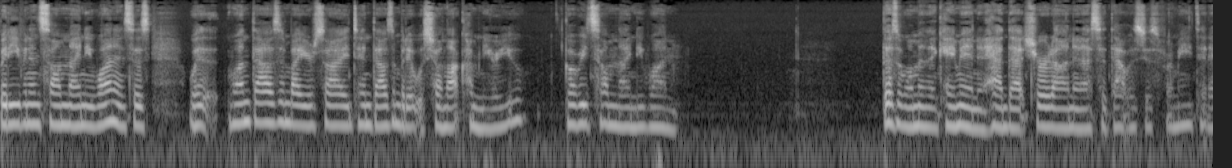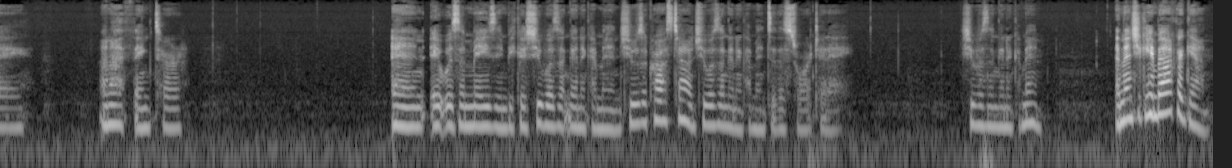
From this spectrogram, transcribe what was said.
but even in Psalm 91, it says, with 1,000 by your side, 10,000, but it shall not come near you. Go read Psalm 91. There's a woman that came in and had that shirt on, and I said, That was just for me today. And I thanked her. And it was amazing because she wasn't going to come in. She was across town. She wasn't going to come into the store today. She wasn't going to come in. And then she came back again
